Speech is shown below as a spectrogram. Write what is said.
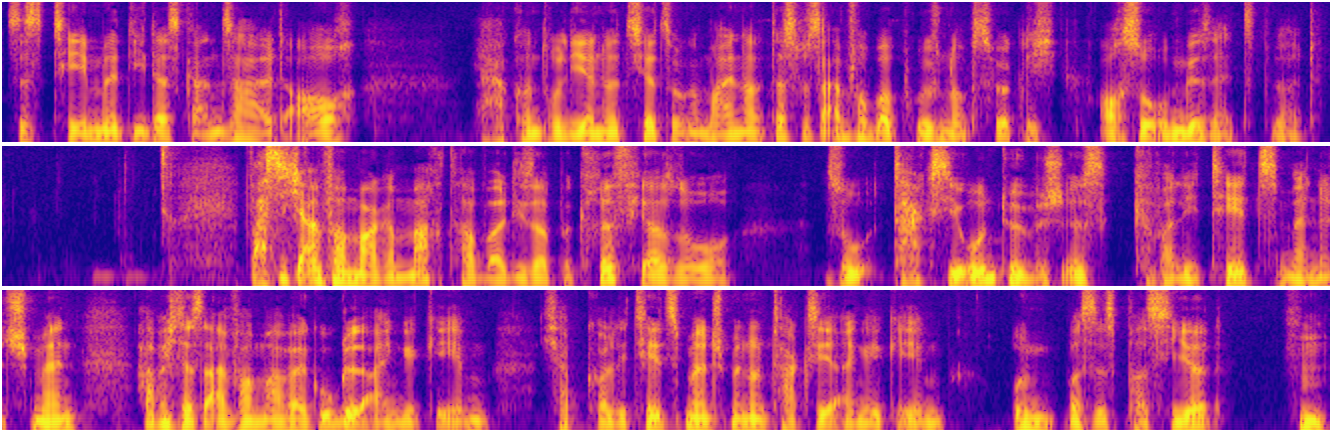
Systeme, die das Ganze halt auch ja, kontrollieren, hört sich jetzt so gemeiner. Das muss einfach überprüfen, ob es wirklich auch so umgesetzt wird. Was ich einfach mal gemacht habe, weil dieser Begriff ja so so taxi-untypisch ist, Qualitätsmanagement, habe ich das einfach mal bei Google eingegeben. Ich habe Qualitätsmanagement und Taxi eingegeben. Und was ist passiert? Hm.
